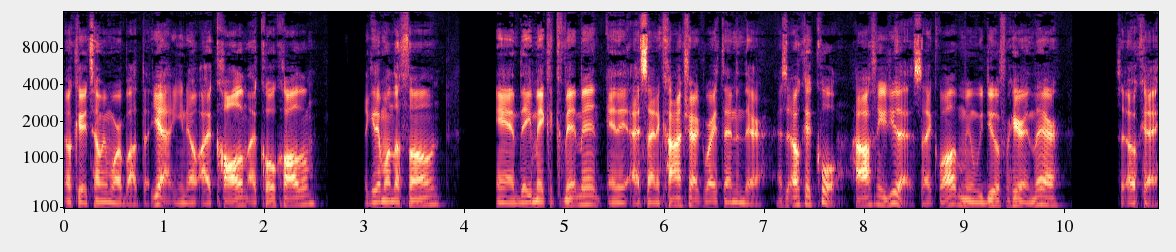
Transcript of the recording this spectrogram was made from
Okay, tell me more about that. Yeah, you know, I call them, I cold call them, I get them on the phone, and they make a commitment, and I sign a contract right then and there. I said, okay, cool. How often do you do that? It's like, well, I mean, we do it for here and there. So okay,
